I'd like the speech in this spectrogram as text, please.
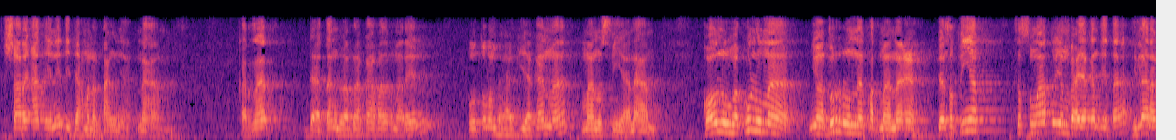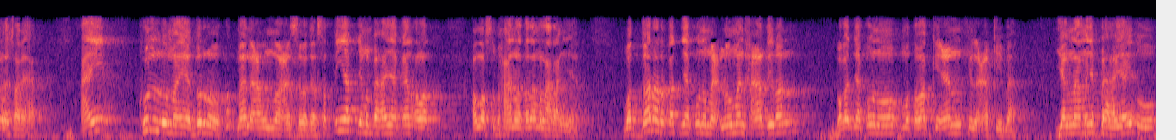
syariat ini tidak menentangnya. Naam. Karena datang dalam rangka apa kemarin? Untuk membahagiakan ma manusia. Naam. Qaulu wa kullu ma yadurruna qad mana'ah. Dan setiap sesuatu yang membahayakan kita dilarang oleh syariat. Ai kullu ma yadurru qad mana'ahu Allah azza wa jalla. Setiap yang membahayakan Allah Allah Subhanahu wa taala melarangnya. Wad darar qad yakunu ma'luman hadiran wa qad yakunu mutawaqqi'an fil 'aqibah. Yang namanya bahaya itu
